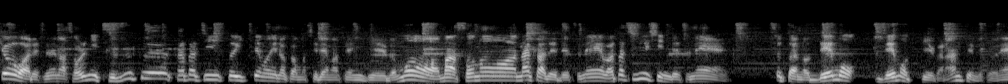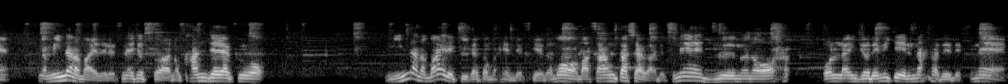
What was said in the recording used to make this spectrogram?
今日はですね、まあ、それに続く形と言ってもいいのかもしれませんけれども、まあ、その中でですね、私自身ですね、ちょっとあの、デモ、デモっていうか、なんて言うんでしょうね。まあ、みんなの前でですね、ちょっとあの、患者役をみんなの前でって言い方も変ですけれども、まあ、参加者がですね、ズームの オンライン上で見ている中でですね、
